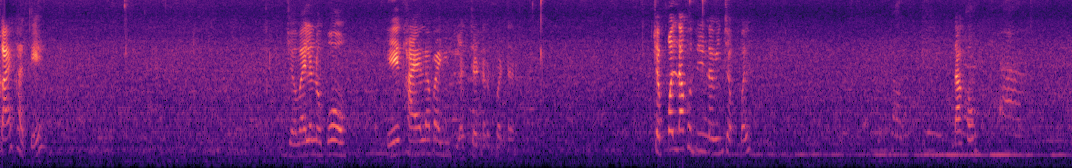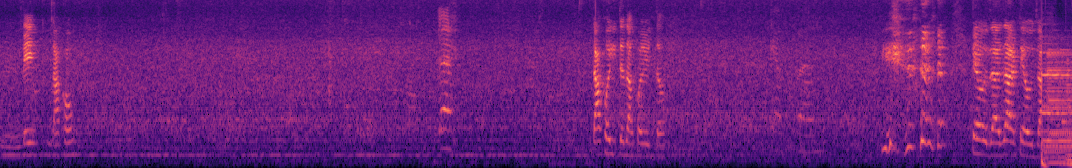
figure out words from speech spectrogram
काय खाते? जेवायला नको. हे खायला पाहिजे तुला चटर पटर चप्पल दाखव तुझी नवीन चप्पल. दाखव. दे दाखव. दाखव इथं दाखव इथं. ठेव जा जा ठेव जा.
